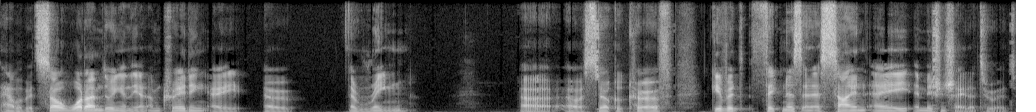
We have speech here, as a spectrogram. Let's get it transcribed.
help a bit. So what I'm doing in the end, I'm creating a a, a ring uh, a circle curve, give it thickness and assign a emission shader to it.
